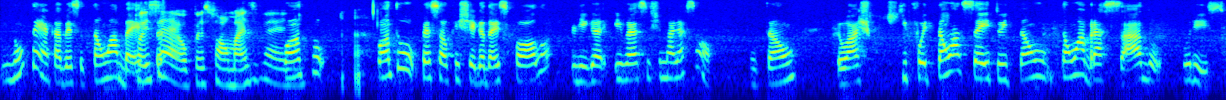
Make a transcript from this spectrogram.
não tem a cabeça tão aberta. Pois é, o pessoal mais velho. Quanto, quanto o pessoal que chega da escola liga e vai assistir Malhação. Então, eu acho que foi tão aceito e tão, tão abraçado por isso.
